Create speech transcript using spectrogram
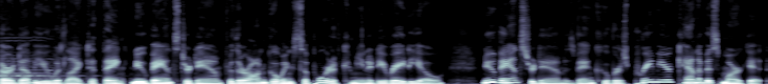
SRW would like to thank New Vansterdam for their ongoing support of community radio. New Vansterdam is Vancouver's premier cannabis market.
